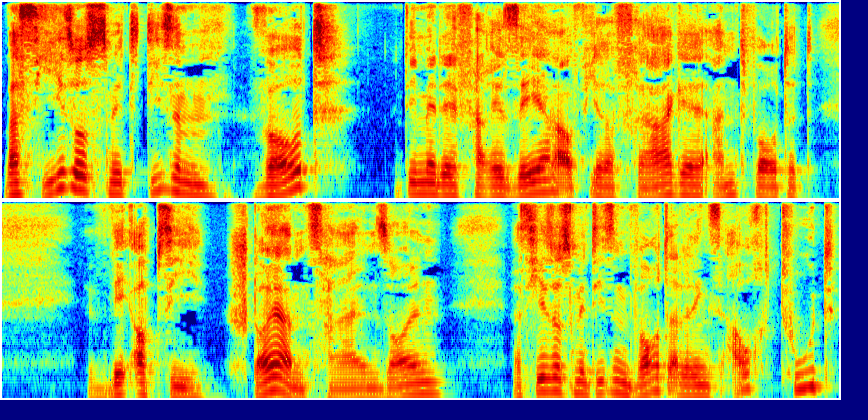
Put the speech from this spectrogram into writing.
Was Jesus mit diesem Wort, dem er der Pharisäer auf ihre Frage antwortet, ob sie Steuern zahlen sollen, was Jesus mit diesem Wort allerdings auch tut,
